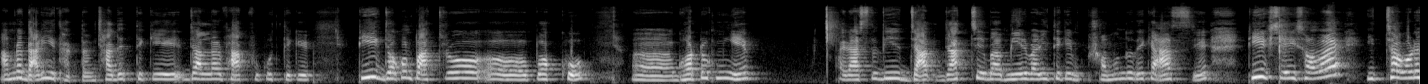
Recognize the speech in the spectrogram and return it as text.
আমরা দাঁড়িয়ে থাকতাম ছাদের থেকে, জানলার ফাঁক ফুকুর থেকে। ঠিক যখন পাত্র পক্ষ ঘটক নিয়ে রাস্তা দিয়ে যাচ্ছে বা মেয়ের বাড়ি থেকে সম্বন্ধ দেখে আসছে, ঠিক সেই সময় ইচ্ছা করে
